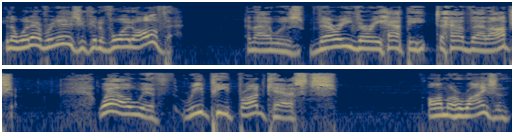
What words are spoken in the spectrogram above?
You know, whatever it is, you could avoid all of that. And I was very, very happy to have that option. Well, with repeat broadcasts on the horizon,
